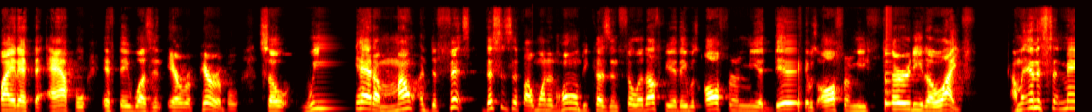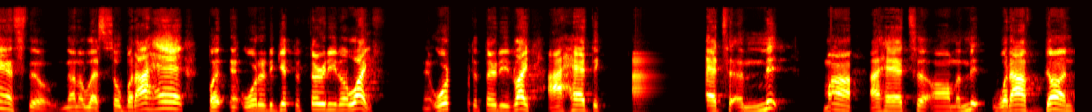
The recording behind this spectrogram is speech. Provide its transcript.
bite at the apple if they wasn't irreparable. So we had a mountain defense. This is if I wanted home because in Philadelphia they was offering me a deal. It was offering me 30 to life. I'm an innocent man still, nonetheless. So, but I had, but in order to get the 30 to life, in order to 30 to life, I had to, I had to admit mom, I had to um, admit what I've done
